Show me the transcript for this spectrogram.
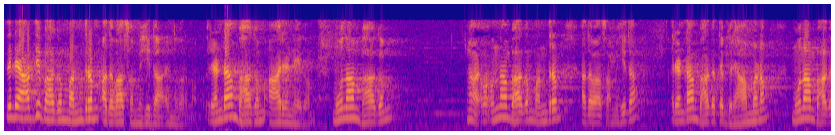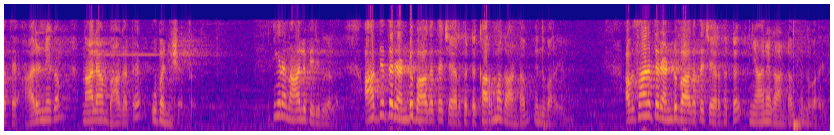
ഇതിന്റെ ആദ്യ ഭാഗം മന്ത്രം അഥവാ സംഹിത എന്ന് പറഞ്ഞു. രണ്ടാം ഭാഗം ആരണ്യകം. മൂന്നാം ഭാഗം ആ ഒന്നാം ഭാഗം മന്ത്രം അഥവാ സംഹിത. രണ്ടാം ഭാഗത്തെ ബ്രാഹ്മണം. മൂന്നാം ഭാഗത്തെ ആരണ്യകം. നാലാം ഭാഗത്തെ ഉപനിഷത്ത്. ഇങ്ങനെ നാല് പിരിവുകൾ. ആദ്യത്തെ രണ്ട് ഭാഗത്തെ ചേർത്തിട്ട് കർമ്മകാന്ഡം എന്ന് പറയുന്നു. അവസാനത്തെ രണ്ട് ഭാഗത്തെ ചേർത്തിട്ട് ജ്ഞാനകാന്ഡം എന്ന് പറയുന്നു.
